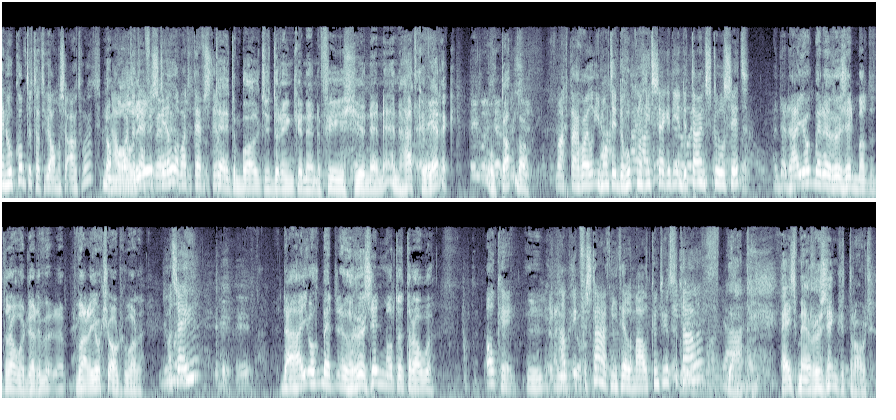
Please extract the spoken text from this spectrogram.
En hoe komt het dat u allemaal zo oud wordt? Normaal nou, wordt het even stil, dan wordt het even stil. Tijd een balletje drinken en een feestje en, en hard gewerkt. Ook dat nog. Wacht, daar wil iemand in de hoek nog iets zeggen die in de tuinstoel zit. Dat had je ook met een gezin moeten trouwen. Dat dat waren je ook zo oud geworden. Wat zei u? Daar had je ook met een gezin moeten trouwen. Oké, ik, ik versta het niet helemaal. Kunt u het vertalen? Ja. Hij is met Ruzin getrouwd.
